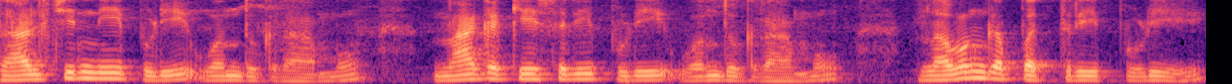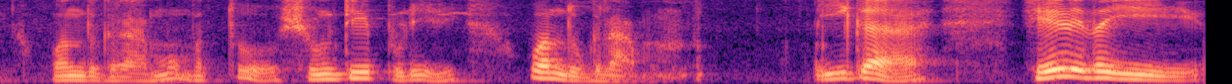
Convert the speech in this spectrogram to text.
ದಾಲ್ಚಿನ್ನಿ ಪುಡಿ ಒಂದು ಗ್ರಾಮು, ನಾಗಕೇಸರಿ ಪುಡಿ ಒಂದು ಗ್ರಾಮು, ಲವಂಗಪತ್ರಿ ಪುಡಿ ಒಂದು ಗ್ರಾಮು ಮತ್ತು ಶುಂಠಿ ಪುಡಿ ಒಂದು ಗ್ರಾಮು. ಈಗ ಹೇಳಿದ ಈ,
